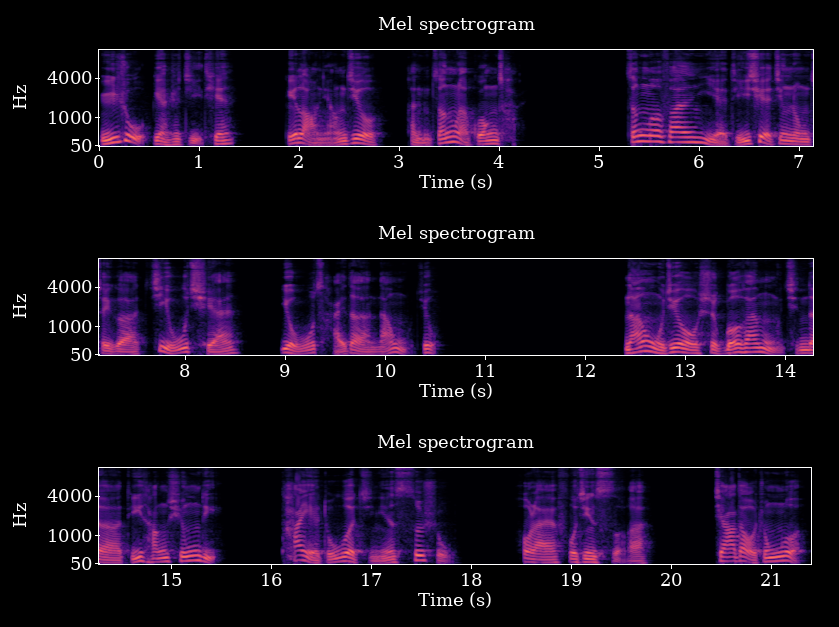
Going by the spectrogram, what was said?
余住便是几天，给老娘舅很增了光彩。曾国藩也的确敬重这个既无钱又无才的南五舅。南五舅是国藩母亲的嫡堂兄弟，他也读过几年私塾。后来父亲死了，家道中落，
